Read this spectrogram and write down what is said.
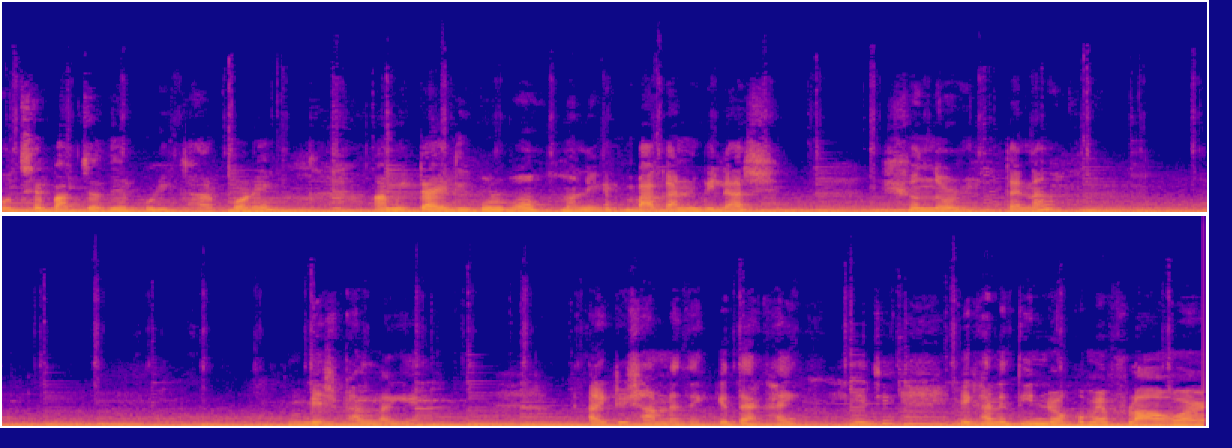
হচ্ছে বাচ্চাদের পরীক্ষার পরে আমি টাইডি করব। মানে বাগান বিলাস, সুন্দর, তাই না? বেশ ভালো লাগে। আর একটু সামনে থেকে দেখাই। এখানে তিন রকমের ফ্লাওয়ার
